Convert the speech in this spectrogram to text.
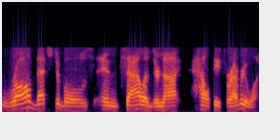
raw vegetables and salads are not healthy for everyone,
